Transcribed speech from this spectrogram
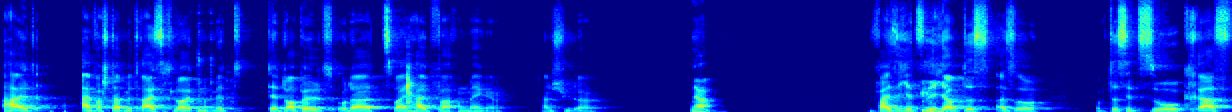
halt einfach statt mit 30 Leuten mit der doppelt oder zweieinhalbfachen Menge an Schülern. Ja. weiß ich jetzt nicht, ob das, also, ob das jetzt so krass,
